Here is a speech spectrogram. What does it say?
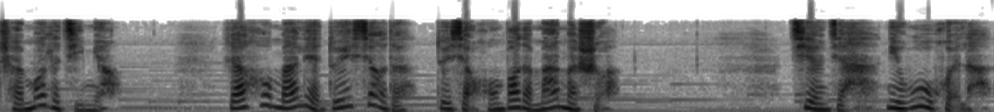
沉默了几秒，然后满脸堆笑的对小红包的妈妈说：“亲家，你误会了，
